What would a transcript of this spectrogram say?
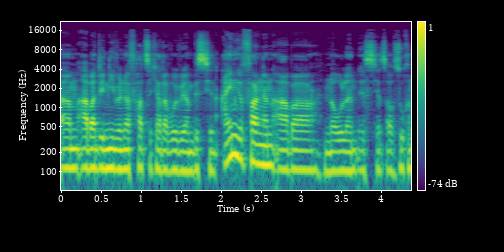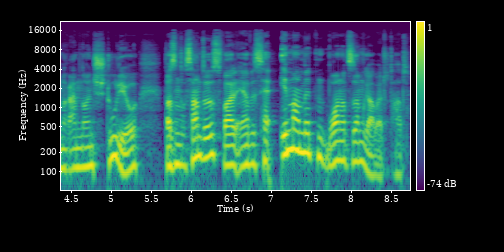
Ähm, aber Denis Villeneuve hat sich ja da wohl wieder ein bisschen eingefangen, aber Nolan ist jetzt auf Suche nach einem neuen Studio. Was interessant ist, weil er bisher immer mit Warner zusammengearbeitet hat.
